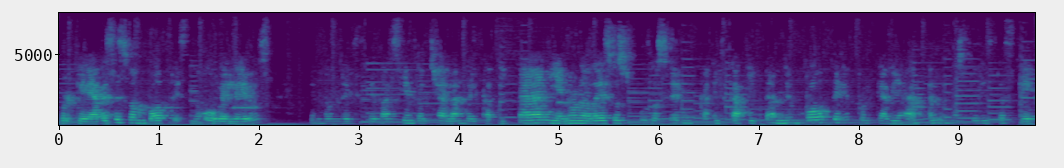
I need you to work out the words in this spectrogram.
porque a veces son botes, ¿no? O veleros, en donde se va haciendo el chalán del capitán y en uno de esos pudo ser el capitán de un bote porque había algunos turistas que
